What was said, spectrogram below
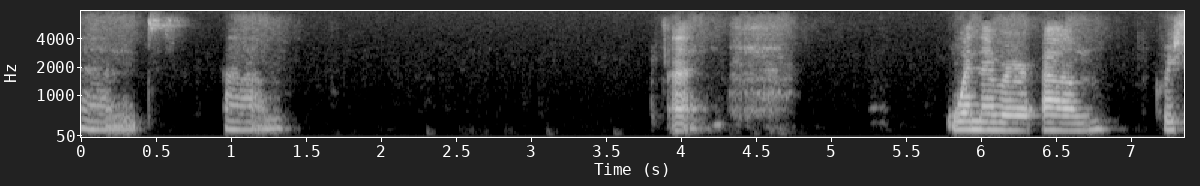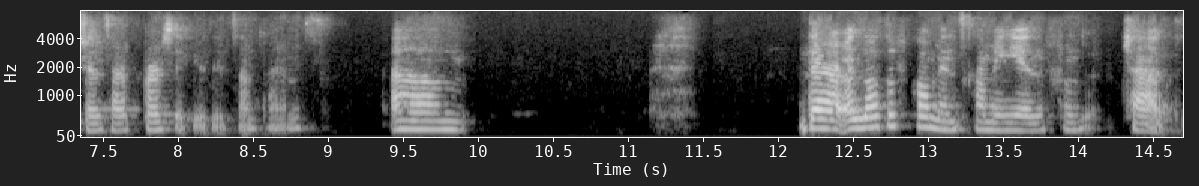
and um, uh, whenever um, Christians are persecuted sometimes. Um, there are a lot of comments coming in from the chat.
